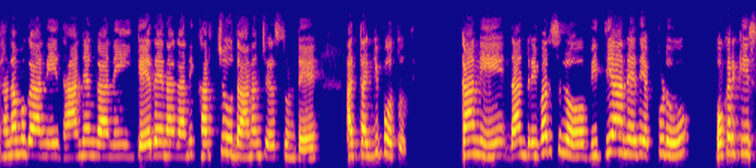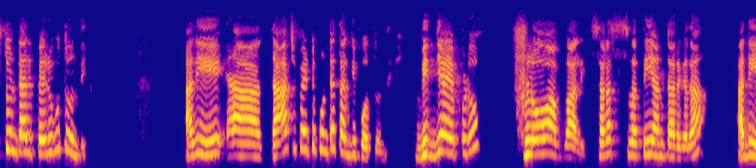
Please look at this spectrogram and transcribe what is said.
ధనము గాని ధాన్యం గాని ఇంకేదైనా గాని ఖర్చు దానం చేస్తుంటే అది తగ్గిపోతుంది కానీ దాని రివర్స్లో విద్య అనేది ఎప్పుడు ఒకరికి ఇస్తుంటే అది పెరుగుతుంది అది ఆ దాచిపెట్టుకుంటే తగ్గిపోతుంది. విద్య ఎప్పుడు ఫ్లో అవ్వాలి. సరస్వతి అంటారు కదా! అది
